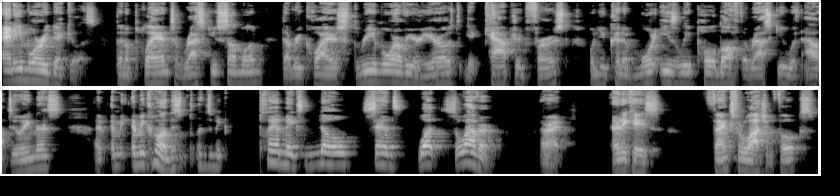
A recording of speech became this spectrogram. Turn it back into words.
any more ridiculous than a plan to rescue someone that requires three more of your heroes to get captured first when you could have more easily pulled off the rescue without doing this? I, I mean, I mean, come on, this plan makes no sense whatsoever. All right. In any case, thanks for watching, folks.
